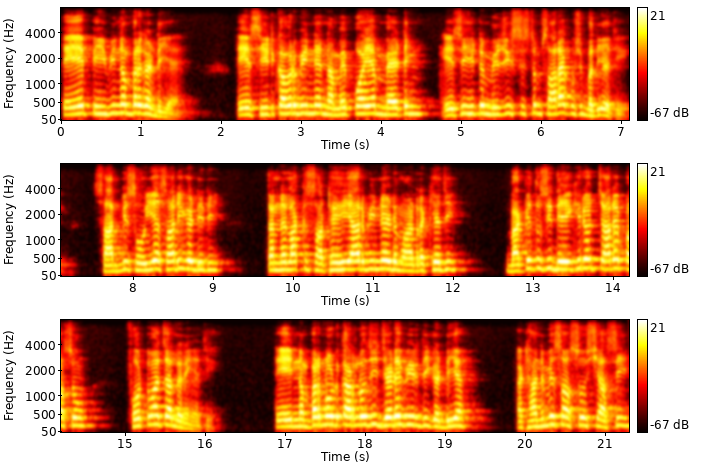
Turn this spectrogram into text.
ਤੇ ਪੀਵੀ ਨੰਬਰ ਗੱਡੀ ਹੈ। ਤੇ ਸੀਟ ਕਵਰ ਵੀ ਇਹਨੇ ਨਵੇਂ ਪਵਾਏ ਆ, ਮੈਟਿੰਗ, ਏਸੀ ਹੀਟ 뮤직 ਸਿਸਟਮ ਸਾਰਾ ਕੁਝ ਵਧੀਆ ਜੀ। ਸਰਵਿਸ ਹੋਈ ਆ ਸਾਰੀ ਗੱਡੀ ਦੀ। 360000 ਵੀ ਇਹਨੇ ਡਿਮਾਂਡ ਰੱਖਿਆ ਜੀ। ਬਾਕੀ ਤੁਸੀਂ ਦੇਖ ਹੀ ਰਹੇ ਹੋ, ਚਾਰੇ ਪਾਸੋਂ ਫੋਟੋਆਂ ਚੱਲ ਰਹੀਆਂ ਜੀ। ਤੇ ਨੰਬਰ ਨੋਟ ਕਰ ਲਓ ਜੀ, ਜਿਹੜੇ ਵੀਰ ਦੀ ਗੱਡੀ ਆ 98786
